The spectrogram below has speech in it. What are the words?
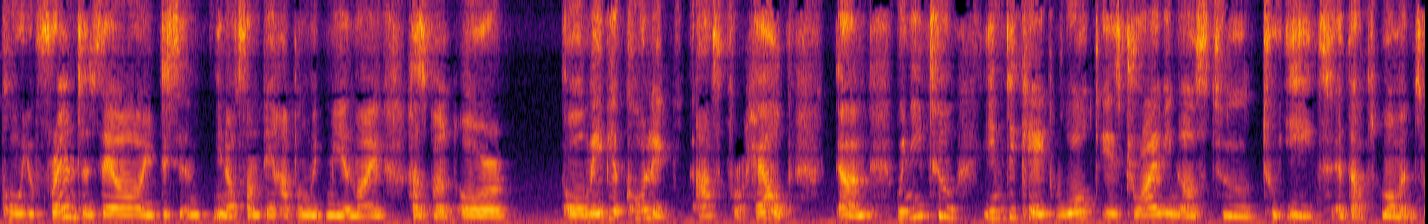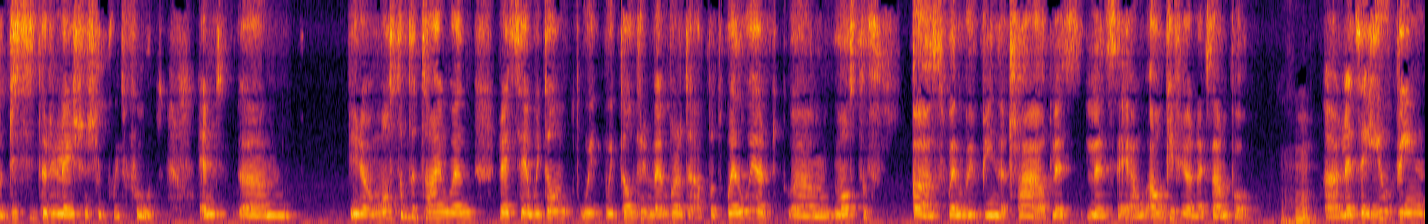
call your friend and say, oh, this, you know, something happened with me and my husband, or or maybe a colleague ask for help. Um, we need to indicate what is driving us to to eat at that moment. So this is the relationship with food, and um, you know most of the time when let's say we don't we, we don't remember that, but when we are um, most of us when we've been a child, let's let's say I'll, I'll give you an example. Mm-hmm. Uh, let's say you've been,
